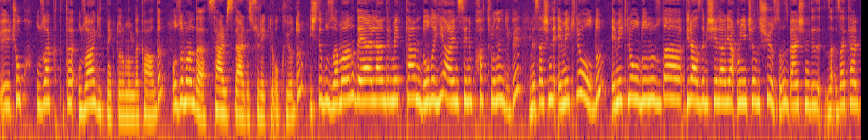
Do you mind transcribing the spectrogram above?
e, çok uzakta uzağa gitmek durumunda kaldım. O zaman da servislerde sürekli okuyordum. İşte bu zamanı değerlendirmekten dolayı aynı senin patronun gibi. Mesela şimdi emekli oldum. Emekli olduğunuzda biraz da bir şeyler yapmaya çalışıyorsanız ben şimdi zaten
